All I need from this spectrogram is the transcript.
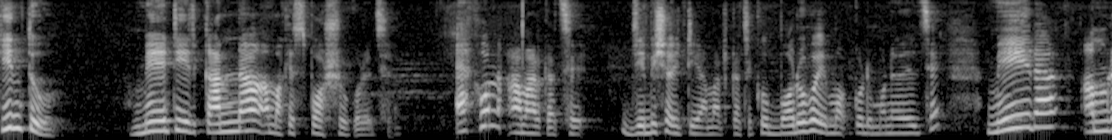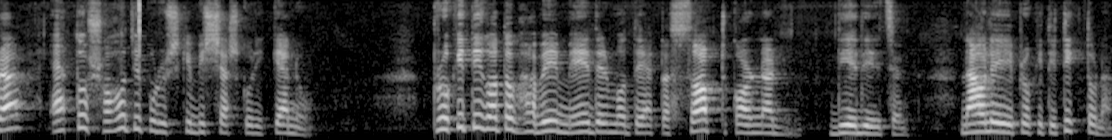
কিন্তু মেয়েটির কান্না আমাকে স্পর্শ করেছে। এখন আমার কাছে, যে বিষয়টি আমার কাছে খুব বড় হয়ে করে মনে হয়েছে মেয়েরা, আমরা এত সহজে পুরুষকে বিশ্বাস করি কেন? প্রকৃতিগতভাবে মেয়েদের মধ্যে একটা সফট কর্নার দিয়ে দিয়েছেন। না হলে এই প্রকৃতি টিকত না।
